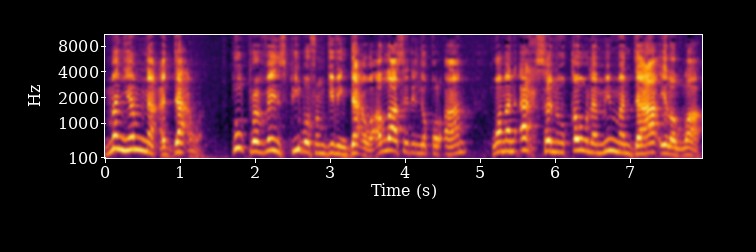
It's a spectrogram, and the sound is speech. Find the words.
مَنْ يَمْنَعَ الدَّعْوَةِ Who prevents people from giving da'wah? Allah said in the Quran, وَمَنْ أَحْسَنُ قَوْلًا مِمَّنْ دَعَا إِلَى اللَّهِ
